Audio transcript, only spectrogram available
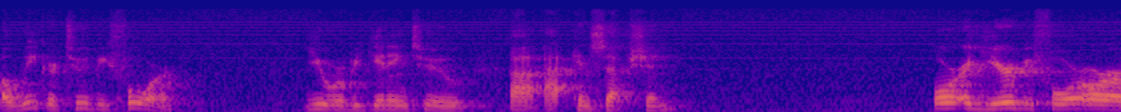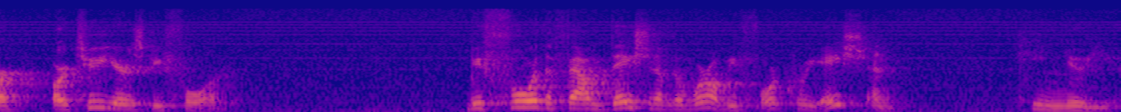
a, week or two before you were beginning to, uh, at conception, or a year before, or, or two years before. Before the foundation of the world, before creation, he knew you.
